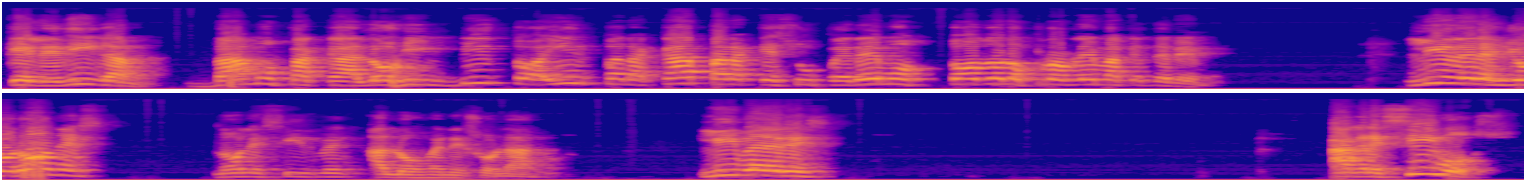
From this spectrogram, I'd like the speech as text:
que le digan, vamos para acá, los invito a ir para acá para que superemos todos los problemas que tenemos. Líderes llorones no le sirven a los venezolanos. Líderes agresivos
